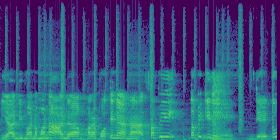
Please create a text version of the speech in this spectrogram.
ya di mana-mana ada ngerepotin ya. Nah tapi tapi gini, dia itu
